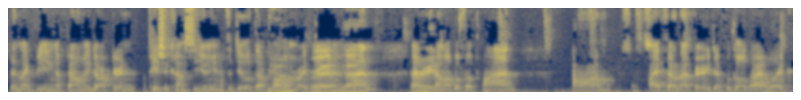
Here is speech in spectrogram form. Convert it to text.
than like being a family doctor and a patient comes to you and you have to deal with that problem right, there and yeah. then and Right. come up with a plan. Um. I found that very difficult. I like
